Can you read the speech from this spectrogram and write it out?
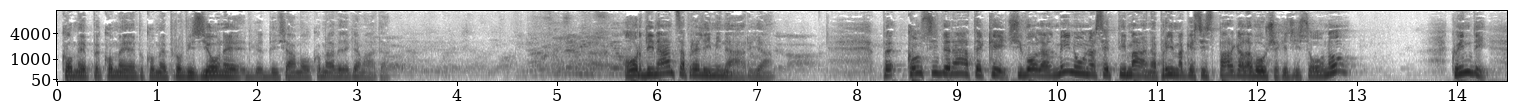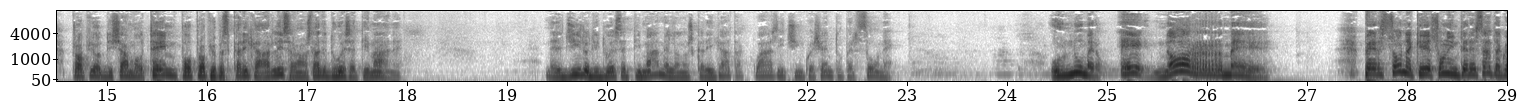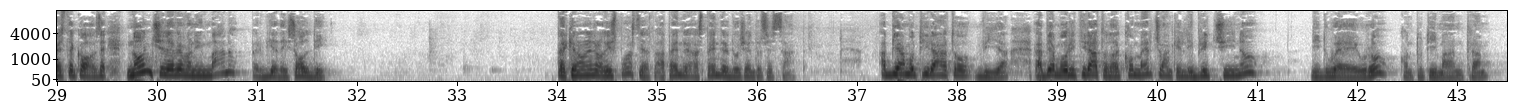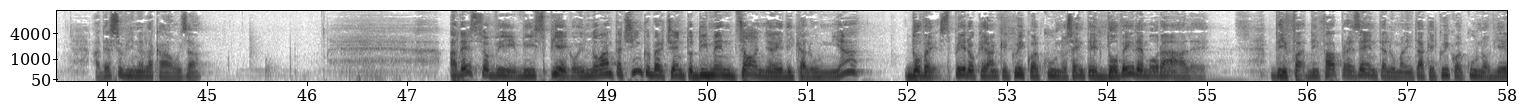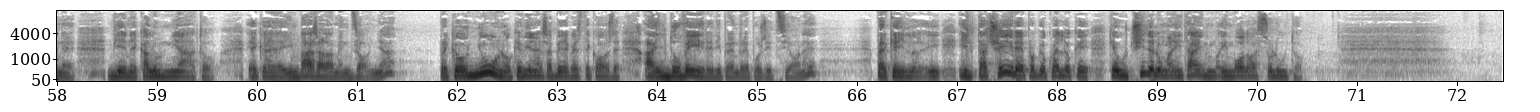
come, come, come provvisione, diciamo, come l'avete chiamata? Ordinanza preliminaria. Considerate che ci vuole almeno una settimana prima che si sparga la voce che ci sono, quindi proprio diciamo, tempo proprio per scaricarli saranno state due settimane. Nel giro di due settimane l'hanno scaricata quasi 500 persone. Un numero enorme. Persone che sono interessate a queste cose non ce le avevano in mano per via dei soldi perché non erano disposti a, prendere, a spendere 260. Abbiamo tirato via, abbiamo ritirato dal commercio anche il libricino di 2 euro con tutti i mantra. Adesso viene la causa. Adesso vi, vi spiego il 95% di menzogna e di calunnia, dove spero che anche qui qualcuno sente il dovere morale di, fa, di far presente all'umanità che qui qualcuno viene, viene calunniato in base alla menzogna perché ognuno che viene a sapere queste cose ha il dovere di prendere posizione, perché il, il, il tacere è proprio quello che, che uccide l'umanità in, in modo assoluto.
